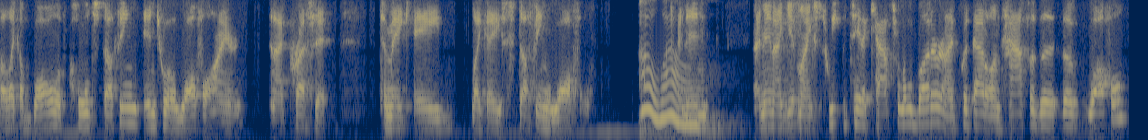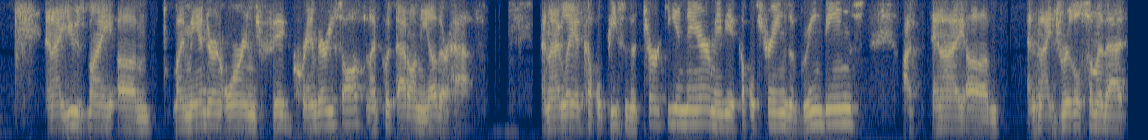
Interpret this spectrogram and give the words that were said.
a, like a ball of cold stuffing into a waffle iron and I press it to make a like a stuffing waffle. Oh wow! And then and then I get my sweet potato casserole butter and I put that on half of the, the waffle. And I use my um, my mandarin orange fig cranberry sauce and I put that on the other half. And I lay a couple pieces of turkey in there, maybe a couple strings of green beans. I, and I um, and then I drizzle some of that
